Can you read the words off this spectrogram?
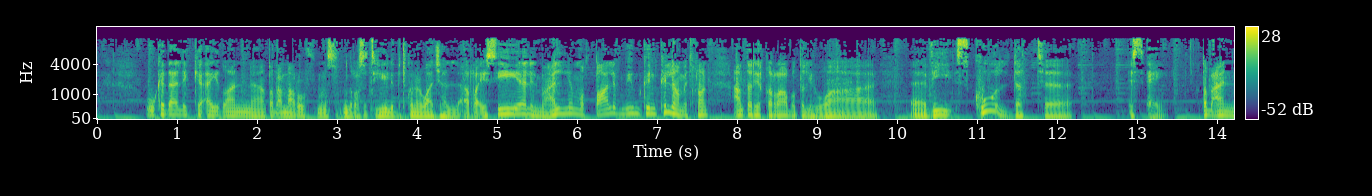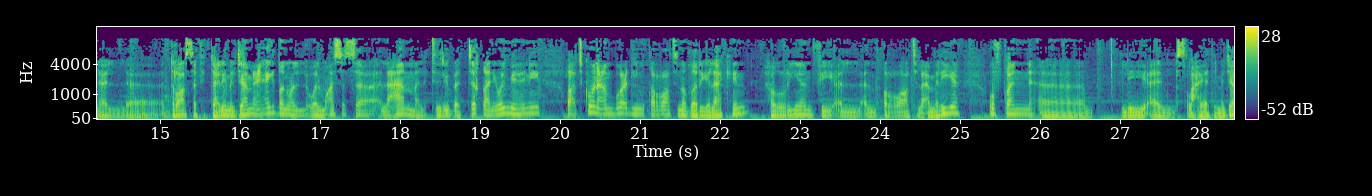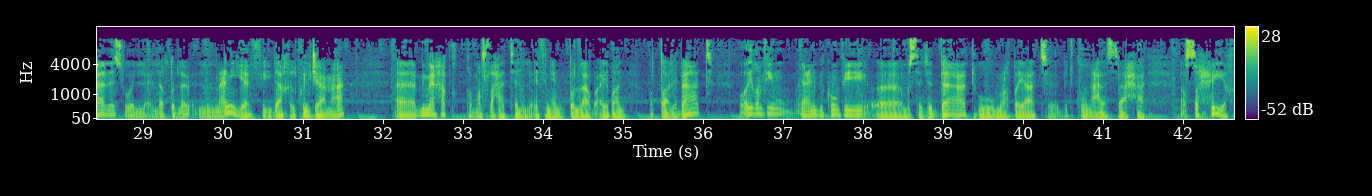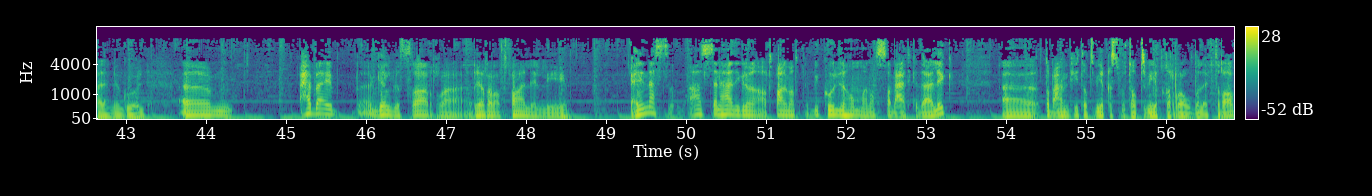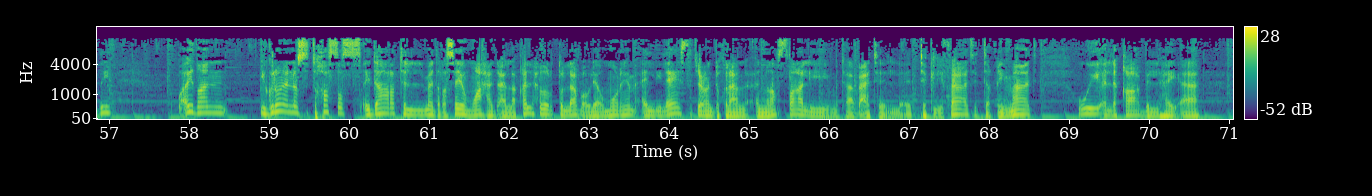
وكذلك أيضا طبعا معروف منصة مدرستي هي اللي بتكون الواجهة الرئيسية للمعلم والطالب يمكن كلهم يدخلون عن طريق الرابط اللي هو في school dot SA طبعا الدراسة في التعليم الجامعي أيضا والمؤسسة العامة للتدريب التقني والمهني راح تكون عن بعد المقررات النظرية لكن حضوريا في المقررات العملية وفقا آه، لصلاحيات المجالس والطلاب المعنية في داخل كل جامعة. آه، بما يحقق مصلحة الاثنين الطلاب وأيضا الطالبات وأيضا في يعني بيكون في آه، مستجدات ومعطيات بتكون على الساحة الصحية خلينا نقول. حبايب قلبي الصغار آه، رياض الأطفال اللي يعني الناس السنة هذه يقولون الأطفال بيكون لهم منصة بعد كذلك. طبعا في تطبيق اسمه تطبيق الروض الافتراضي. وأيضا يقولون إنه ستخصص إدارة المدرسة يوم واحد على الأقل. حضور الطلاب واولياء أمورهم اللي لا يستطيعون الدخول على المنصة لمتابعة التكليفات، التقييمات واللقاء بالهيئة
